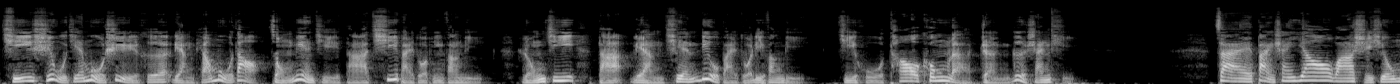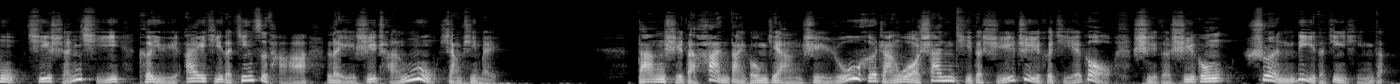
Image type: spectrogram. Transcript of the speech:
其十五间墓室和两条墓道总面积达七百多平方米，容积达两千六百多立方米，几乎掏空了整个山体。在半山腰挖石修墓，其神奇可与埃及的金字塔垒石成墓相媲美。当时的汉代工匠是如何掌握山体的实质和结构，使得施工顺利的进行的？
